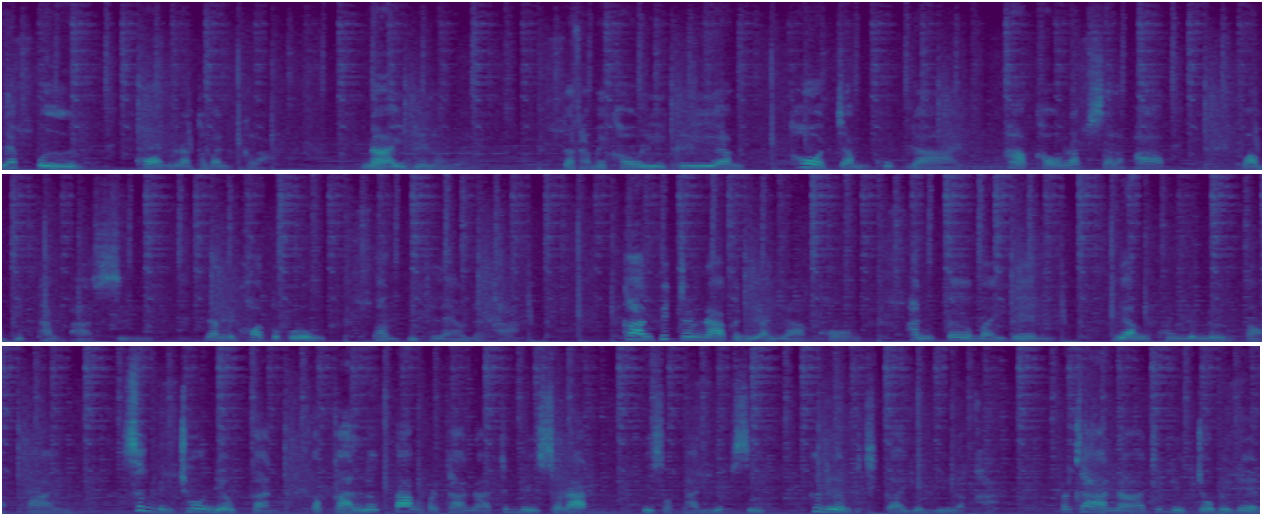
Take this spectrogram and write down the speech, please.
และปืนของรัฐบาลกลางในเดลาแวร์จะทำให้เขาหลีกเลี่ยง โทษจำคุกได้ หากเขารับสารภาพความผิดทางภาษี นั่นเป็นข้อตกลงตอนปีที่แล้วนะคะ การพิจารณาคดีอาญาของ ฮันเตอร์ไบเดนยังคงดำเนินต่อไป ซึ่งเป็นช่วงเดียวกันกับการเลือกตั้งประธานาธิบดีสหรัฐปี 2024 คือเดือนพฤศจิกายนนี้ล่ะค่ะ ประธานาธิบดีโจไบเดน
